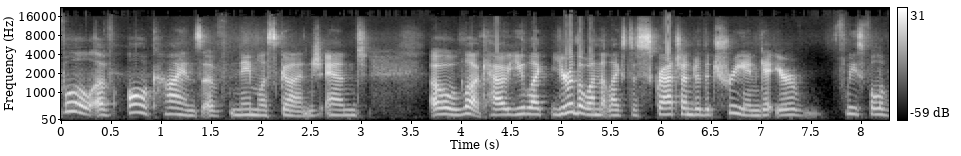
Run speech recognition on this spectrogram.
full of all kinds of nameless gunge. And oh, look how you like, you're the one that likes to scratch under the tree and get your fleece full of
